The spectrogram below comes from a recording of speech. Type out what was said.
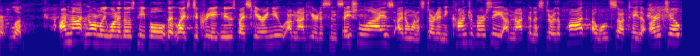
Sure, look. I'm not normally one of those people that likes to create news by scaring you. I'm not here to sensationalize. I don't want to start any controversy. I'm not going to stir the pot. I won't saute the artichoke.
